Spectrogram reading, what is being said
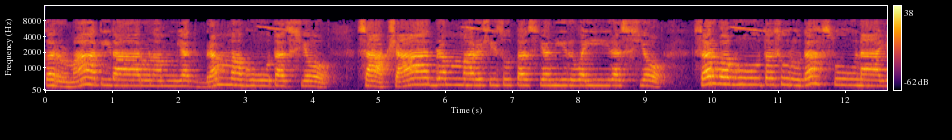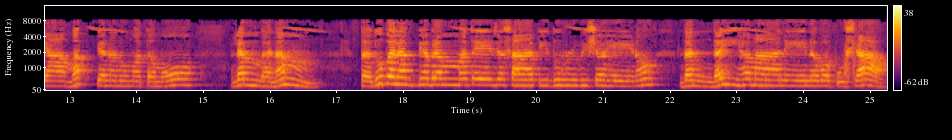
कर्मातिदारुणम् यद्ब्रह्मभूतस्य साक्षाद्ब्रह्मर्षिसुतस्य निर्वैरस्य सर्वभूतसुहृदः सूनायामप्यननुमतमो लम्भनम्। तदुपलभ्य ब्रह्मतेजसाति दुर्विषहेण दन्दैह्यमानेन वपुषा।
